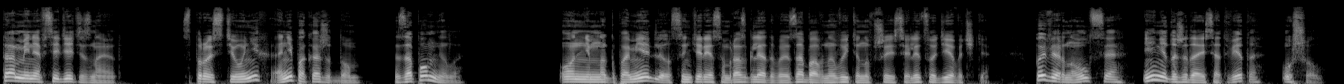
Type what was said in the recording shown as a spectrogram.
Там меня все дети знают. Спросите у них, они покажут дом. Запомнила?» Он немного помедлил, с интересом разглядывая забавно вытянувшееся лицо девочки, повернулся и, не дожидаясь ответа, ушел.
